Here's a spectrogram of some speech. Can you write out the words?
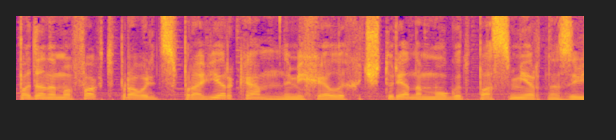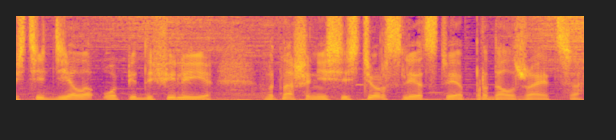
По данному факту проводится проверка. На Михаила Хачатуряна могут посмертно завести дело о педофилии. В отношении сестер следствие продолжается.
